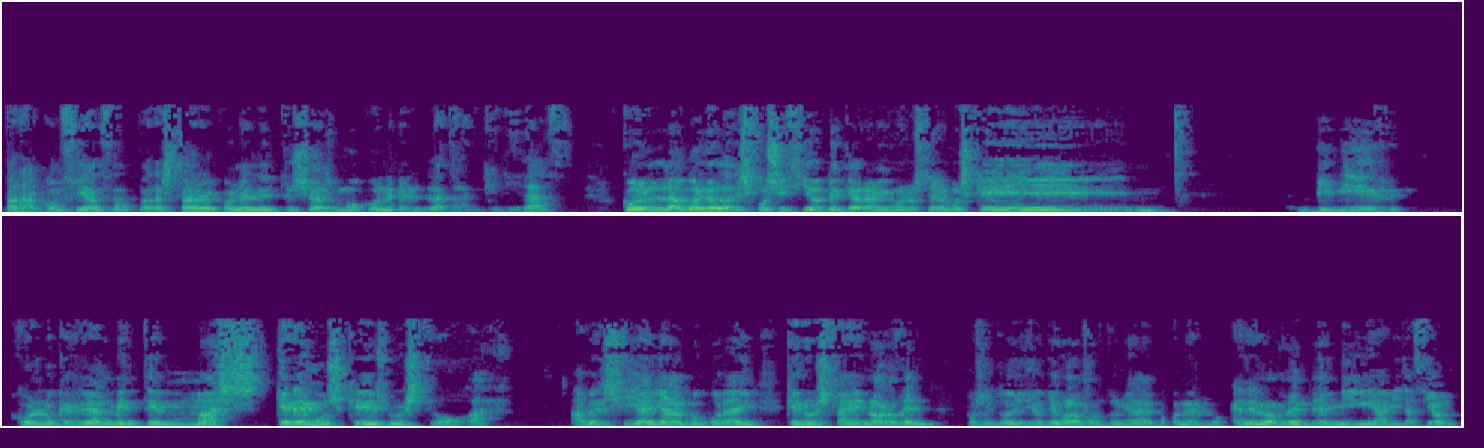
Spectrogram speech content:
Para confianza, para estar con el entusiasmo, con la tranquilidad, con la buena la disposición de que ahora mismo nos tenemos que vivir con lo que realmente más queremos, que es nuestro hogar. A ver si hay algo por ahí que no está en orden, pues entonces yo tengo la oportunidad de ponerlo. En el orden de mi habitación,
